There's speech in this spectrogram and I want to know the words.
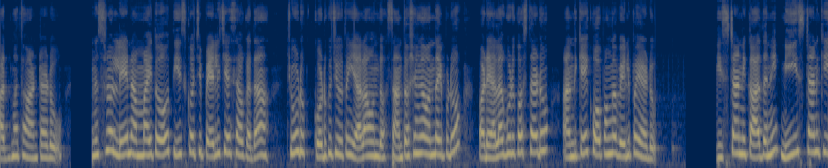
పద్మతో అంటాడు మనసులో లేని అమ్మాయితో తీసుకొచ్చి పెళ్ళి చేసావు కదా. చూడు కొడుకు జీవితం ఎలా ఉందో. సంతోషంగా ఉందా ఇప్పుడు? వాడు ఎలా గుడికి వస్తాడు అందుకే కోపంగా వెళ్ళిపోయాడు. ఇష్టాన్ని కాదని నీ ఇష్టానికి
